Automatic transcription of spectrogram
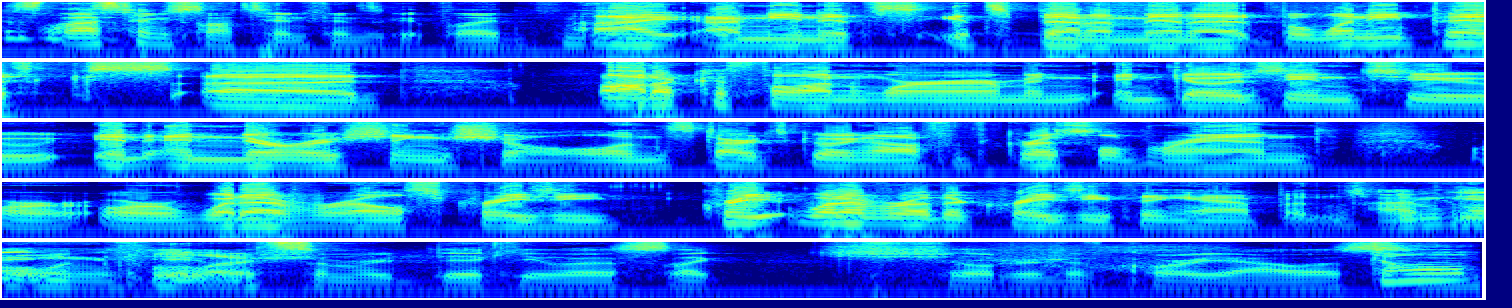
was the last time you saw tin fins get played? I, I mean, it's it's been a minute, but when he picks uh, Autochthon Wurm and, and goes into and, and Nourishing Shoal and starts going off with Griselbrand or, or whatever else crazy, cra- whatever other crazy thing happens, I'm getting hit with some ridiculous, like Children of Korlis. Don't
